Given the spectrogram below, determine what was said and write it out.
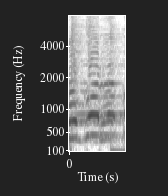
নগর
